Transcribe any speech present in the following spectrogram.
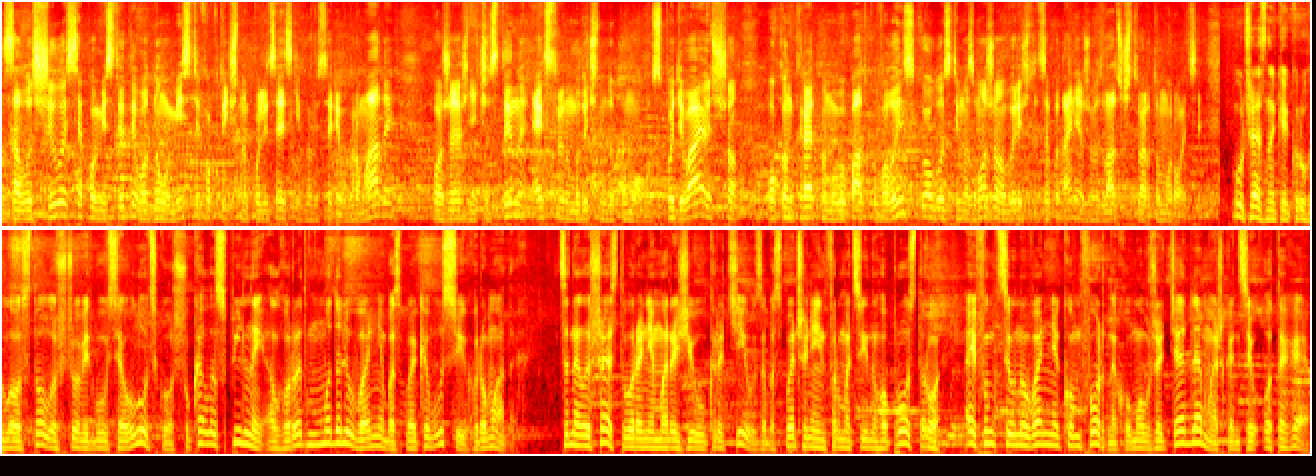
Залишилося помістити в одному місці фактично поліцейських офіцерів громади, пожежні частини, екстрену медичну допомогу. Сподіваюсь, що по конкретному випадку Волинської області ми зможемо вирішити це питання вже в 2024 році. Учасники круглого столу, що відбувся у Луцьку, шукали спільний алгоритм моделювання безпеки в усіх громадах. Це не лише створення мережі укриттів, забезпечення інформаційного простору, а й функціонування комфортних умов життя для мешканців ОТГ.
